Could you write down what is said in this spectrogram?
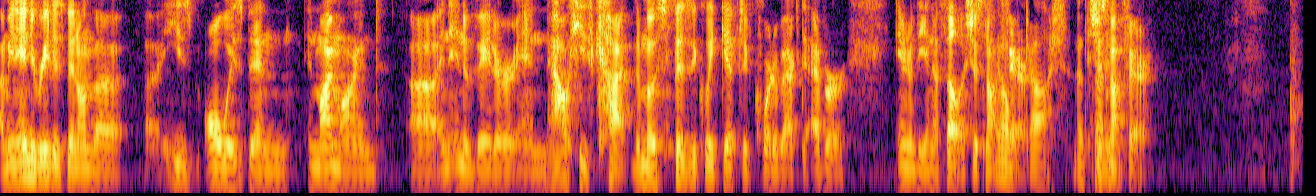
I mean, Andy Reid has been on the. Uh, he's always been, in my mind, uh, an innovator, and now he's got the most physically gifted quarterback to ever enter the NFL. It's just not fair. oh fair. Gosh, that's it's just not fair.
